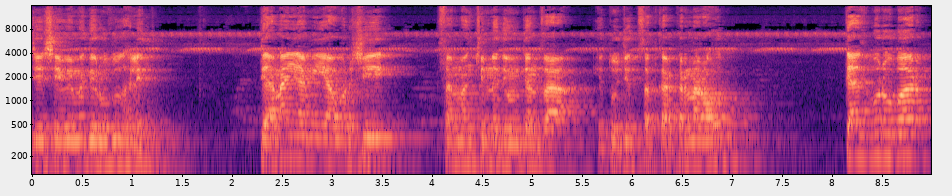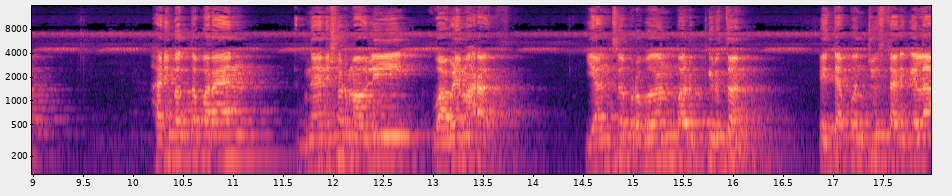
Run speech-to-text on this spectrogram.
जे सेवेमध्ये रुजू झालेत त्यांनाही आम्ही यावर्षी सन्मान चिन्ह देऊन त्यांचा हेतुजित सत्कार करणार आहोत. त्याचबरोबर हरिभक्तपरायण ज्ञानेश्वर माऊली वावळे महाराज यांचं प्रबोधनपर कीर्तन येत्या पंचवीस तारखेला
